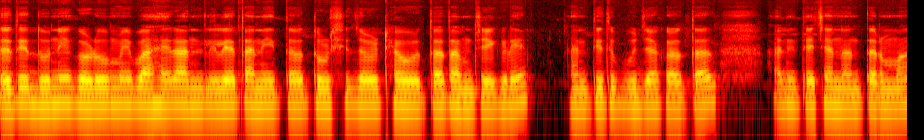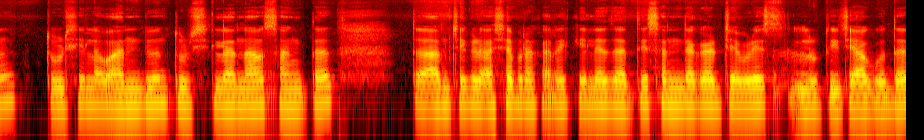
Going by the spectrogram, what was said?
तर ते दोन्ही गडू मी बाहेर आणलेले आहेत आणि इथं तुळशीजवळ ठेवतात आमच्या इकडे आणि तिथे पूजा करतात. आणि त्याच्यानंतर मग तुळशीला वाण देऊन तुळशीला नाव सांगतात. तर आमच्या इकडे अशा प्रकारे केल्या जाते संध्याकाळच्या वेळेस लुटीच्या अगोदर.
